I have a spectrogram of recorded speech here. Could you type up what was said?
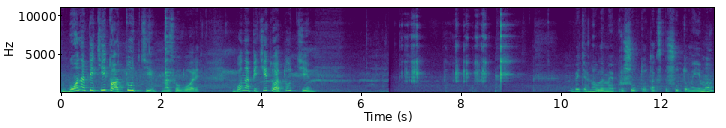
Бон апетіто а тутті, нас говорять. Бон апетіто а. Витягнули ми прошутто. Так, з прошутто ми їмо.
